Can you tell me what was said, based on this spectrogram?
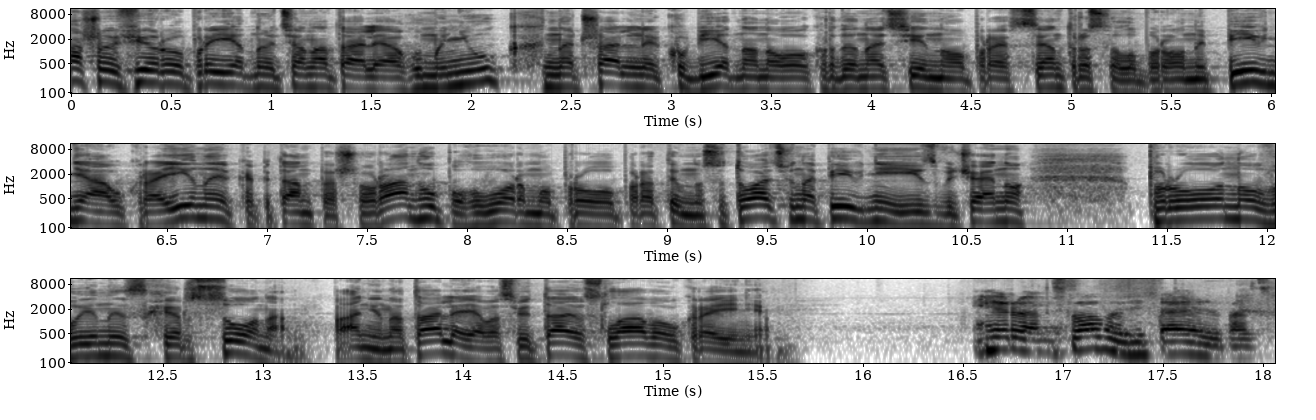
Нашого ефіру приєднується Наталія Гуменюк, начальник об'єднаного координаційного прес-центру Сил оборони Півдня України, капітан першого рангу. Поговоримо про оперативну ситуацію на півдні і, звичайно, про новини з Херсона. Пані Наталя, я вас вітаю. Слава Україні! Героям слава вітаю вас.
